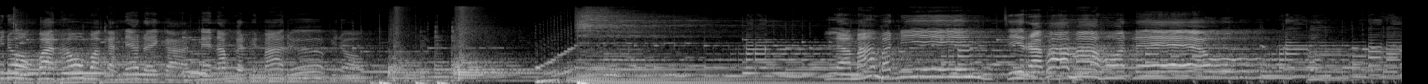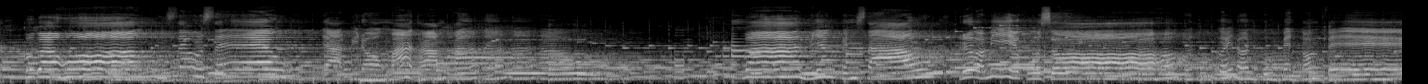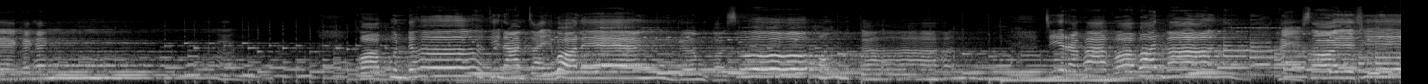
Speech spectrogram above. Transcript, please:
พี่น้องบ้านเฮามากันแนวใดกันแนะนำกันขึ้นมาเด้อพี่น้องละมาบัดนี้จิราพามาฮอดแล้วผู้บ่าวห้องแซวแซวญาติพี่น้องมาถามหาว่าหนูยังเป็นสาวหรือว่ามีครูสอนเอ้ยนอนกลุ่มแม่นกองแตแข็ง ขอบคุณเด้อที่น้ำใจบ่แรงเริ่มก็สู้องการจิรภาขอวานมันให้ซอยชี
